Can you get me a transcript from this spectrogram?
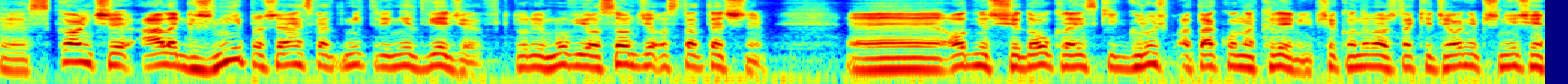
e, skończy, ale grzmi, proszę Państwa, Dmitrij Niedwiedziew, który mówi o sądzie ostatecznym. E, odniósł się do ukraińskich gruźb ataku na Krym i przekonywał, że takie działanie przyniesie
